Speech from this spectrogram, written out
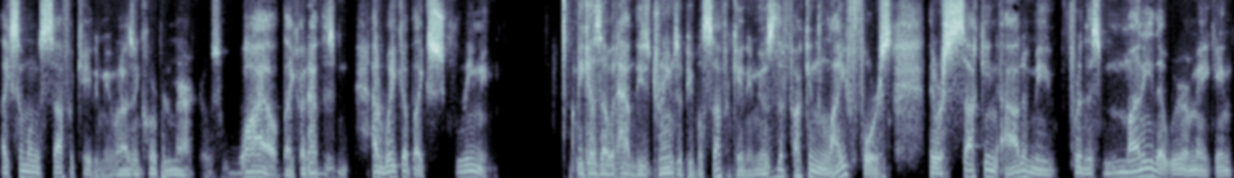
like someone was suffocating me when I was in corporate America. It was wild. Like I'd have this, I'd wake up like screaming because I would have these dreams of people suffocating me. It was the fucking life force they were sucking out of me for this money that we were making.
